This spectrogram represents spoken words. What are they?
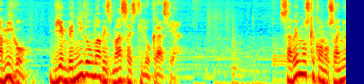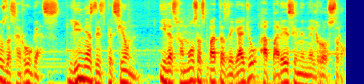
Amigo, bienvenido una vez más a Estilocracia. Sabemos que con los años las arrugas, líneas de expresión y las famosas patas de gallo aparecen en el rostro.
